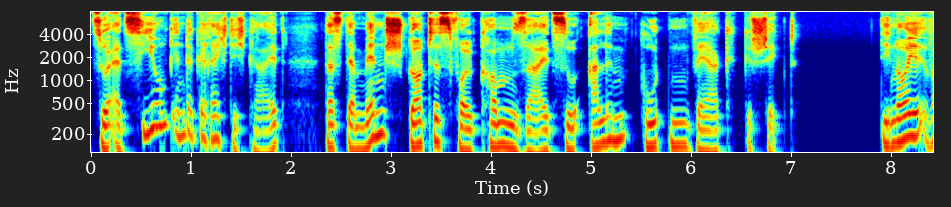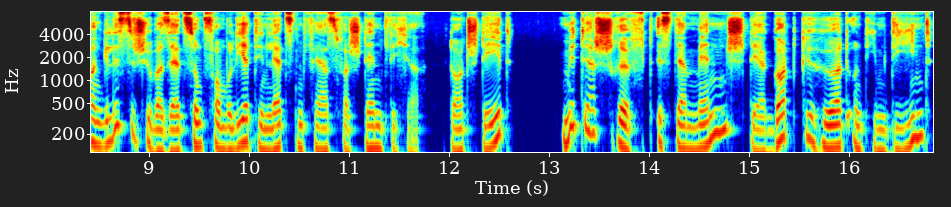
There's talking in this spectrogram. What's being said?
zur Erziehung in der Gerechtigkeit, dass der Mensch Gottes vollkommen sei, zu allem guten Werk geschickt. Die neue evangelistische Übersetzung formuliert den letzten Vers verständlicher. Dort steht, mit der Schrift ist der Mensch, der Gott gehört und ihm dient,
